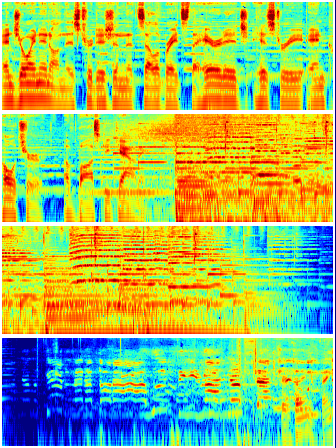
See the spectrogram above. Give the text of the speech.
and join in on this tradition that celebrates the heritage, history, and culture of Bosque County. Sure thing. Thank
